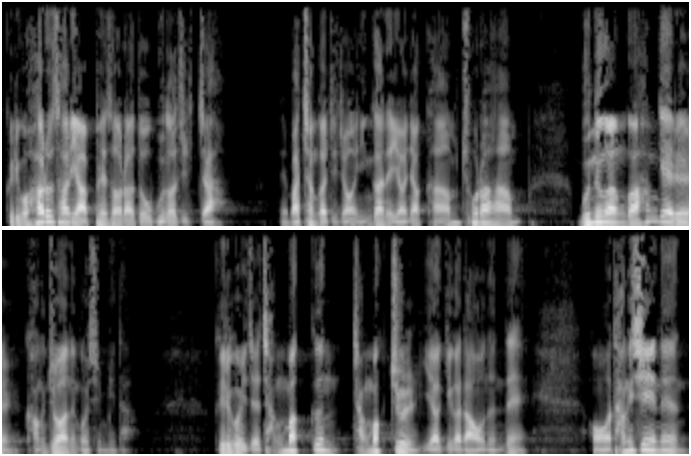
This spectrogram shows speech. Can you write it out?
그리고 하루살이 앞에서라도 무너질 자, 네, 마찬가지죠. 인간의 연약함, 초라함, 무능함과 한계를 강조하는 것입니다. 그리고 이제 장막근, 장막줄 이야기가 나오는데 어, 당시에는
